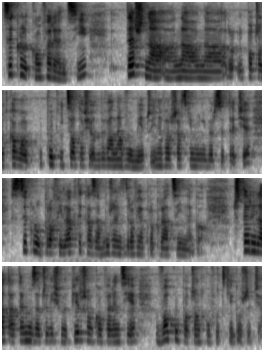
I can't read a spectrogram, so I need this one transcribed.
cykl konferencji, też na, na, na początkowo, póki co to się odbywa na WUMie, czyli na Warszawskim Uniwersytecie, z cyklu Profilaktyka zaburzeń zdrowia prokreacyjnego. Cztery lata temu zaczęliśmy pierwszą konferencję wokół początków ludzkiego życia.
